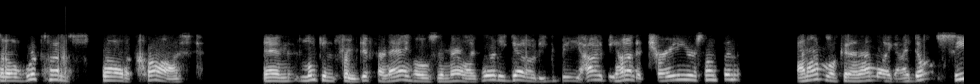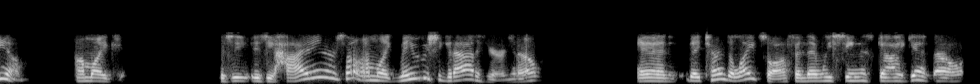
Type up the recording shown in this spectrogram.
So we're kind of sprawled across and looking from different angles, and they're like, "Where'd he go? Did he be hide behind a tree or something?" And I'm looking, and I'm like, "I don't see him." I'm like, "Is he is he hiding or something?" I'm like, "Maybe we should get out of here," you know. And they turned the lights off, and then we seen this guy again. Now,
